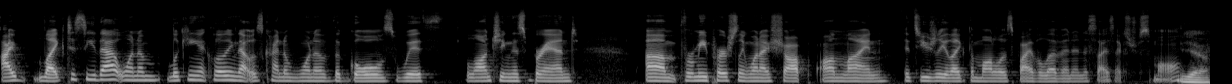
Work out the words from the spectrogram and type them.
I like to see that when I'm looking at clothing. That was kind of one of the goals with launching this brand. Um, for me personally, when I shop online, it's usually like the model is 5'11 and a size extra small. Yeah,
